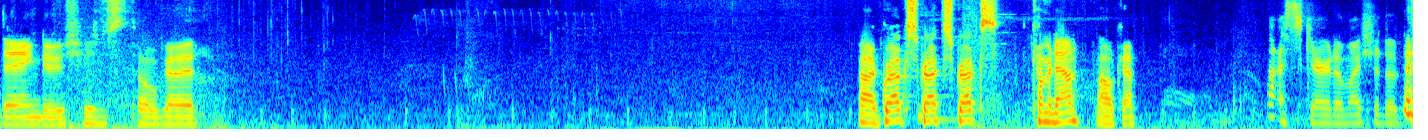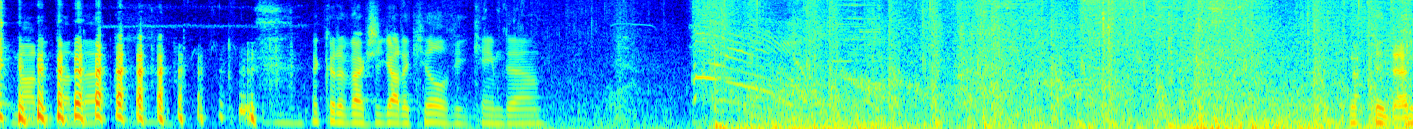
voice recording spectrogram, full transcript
Dang, dude, she's so good. Uh, Grux, Grux, Grux, coming down. Oh, okay. I scared him. I should have not have done that. I could have actually got a kill if he came down. No, he dead.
